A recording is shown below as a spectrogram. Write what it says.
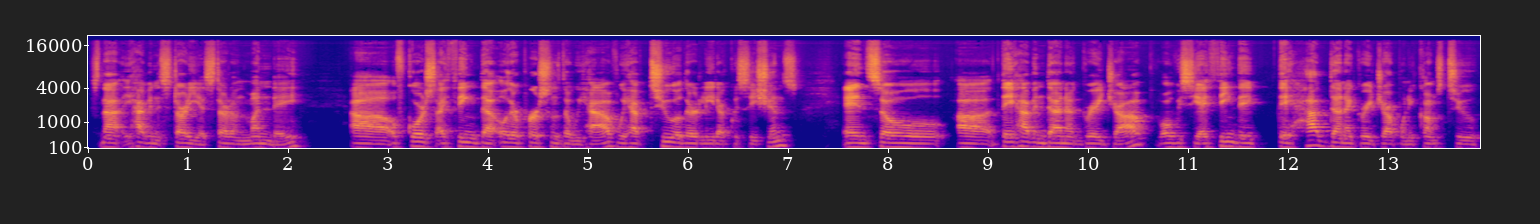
it's not having started yet. Start on Monday. Uh, of course, I think that other persons that we have, we have two other lead acquisitions, and so uh, they haven't done a great job. Obviously, I think they they have done a great job when it comes to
